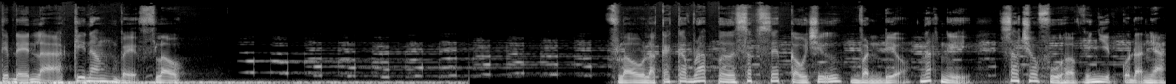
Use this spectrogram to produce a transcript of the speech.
Tiếp đến là kỹ năng về flow. Flow là cách các rapper sắp xếp câu chữ, vần điệu, ngắt nghỉ sao cho phù hợp với nhịp của đoạn nhạc.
